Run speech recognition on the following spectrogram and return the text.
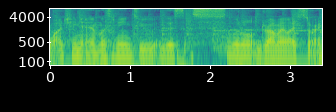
watching and listening to this little Draw My Life story.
